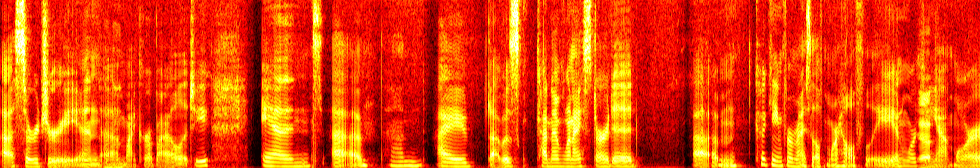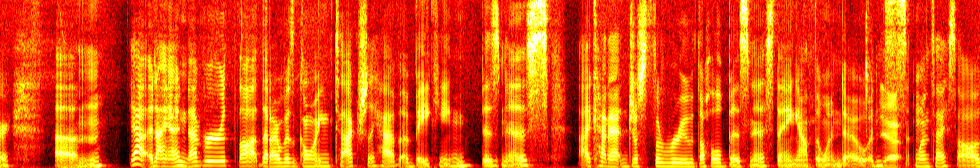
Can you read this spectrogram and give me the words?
uh, surgery and uh, microbiology. And uh, um, I that was kind of when I started um, cooking for myself more healthily and working Yeah. out more. Um, yeah, and I, I never thought that I was going to actually have a baking business. I kind of just threw the whole business thing out the window once Yeah. once I saw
